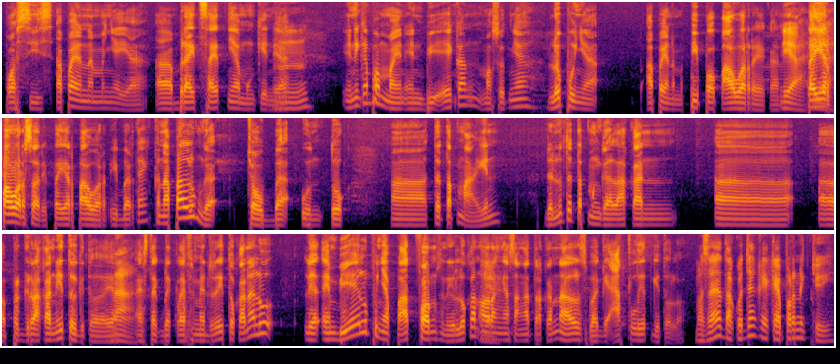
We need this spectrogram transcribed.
posisi apa yang namanya ya eh, bright side-nya mungkin ya. Hmm. Ini kan pemain NBA kan maksudnya lu punya apa yang namanya people power ya kan. Iya, player iya. power sorry player power. Ibaratnya kenapa lu nggak coba untuk eh, tetap main dan lu tetap menggalakkan eh, eh, pergerakan itu gitu ya. Nah. Hashtag Black Lives Matter itu karena lu lihat NBA lu punya platform sendiri. Lu kan Iya. orang yang sangat terkenal sebagai atlet gitu loh. Masalahnya takutnya kayak Kaepernick cuy.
